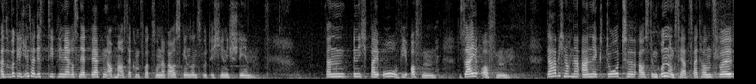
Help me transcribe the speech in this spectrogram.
also wirklich interdisziplinäres Netzwerken, auch mal aus der Komfortzone rausgehen, sonst würde ich hier nicht stehen. Dann bin ich bei O, wie offen. Sei offen. Da habe ich noch eine Anekdote aus dem Gründungsjahr 2012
